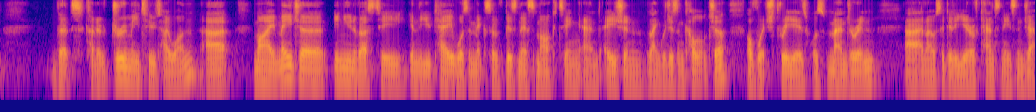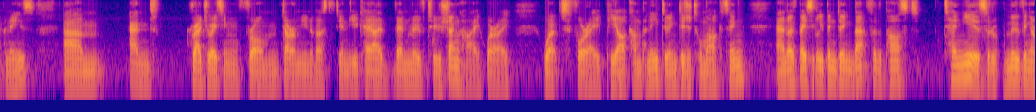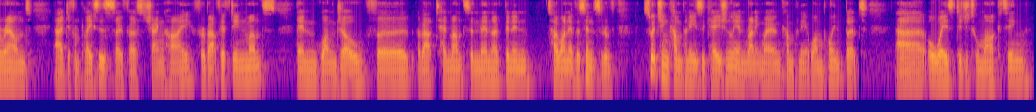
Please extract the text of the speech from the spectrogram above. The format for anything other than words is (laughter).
that kind of drew me to Taiwan. Uh, my major in university in the UK was a mix of business, marketing, and Asian languages and culture, of which three years was Mandarin, uh, and I also did a year of Cantonese and Japanese. Um, and graduating from Durham University in the UK, I then moved to Shanghai, where I worked for a PR company doing digital marketing. And I've basically been doing that for the past 10 years, sort of moving around uh, different places. So first Shanghai for about 15 months, then Guangzhou for about 10 months, and then I've been in Taiwan ever since, sort of switching companies occasionally and running my own company at one point, but uh, always digital marketing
